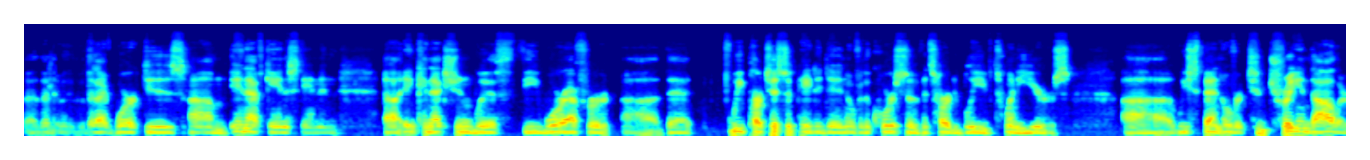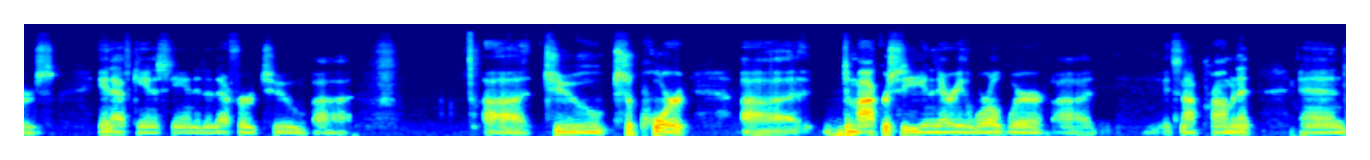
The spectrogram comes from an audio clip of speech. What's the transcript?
that, that I've worked is um, in Afghanistan and uh, in connection with the war effort uh, that we participated in over the course of, it's hard to believe, 20 years. Uh, we spent over $2 trillion in Afghanistan in an effort to, uh, uh, to support democracy in an area of the world where it's not prominent. And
